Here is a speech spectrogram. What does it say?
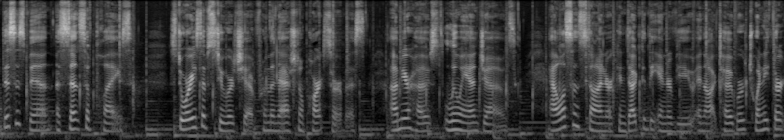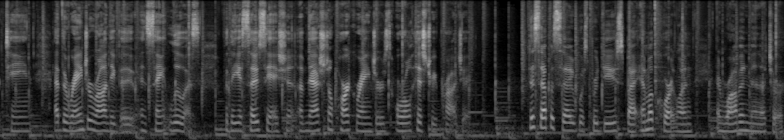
This has been A Sense of Place Stories of Stewardship from the National Park Service. I'm your host, Luann Jones. Allison Steiner conducted the interview in October 2013 at the Ranger Rendezvous in St. Louis for the Association of National Park Rangers Oral History Project. This episode was produced by Emma Cortland and Robin Miniter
